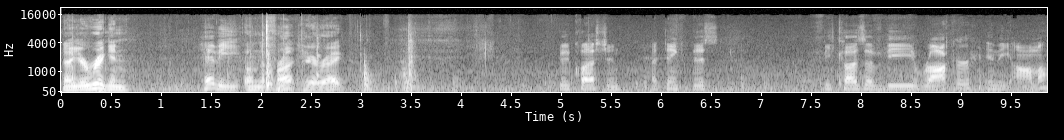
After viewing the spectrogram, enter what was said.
Now you're rigging heavy on the front here, right? Good question. I think this, because of the rocker in the AMA,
